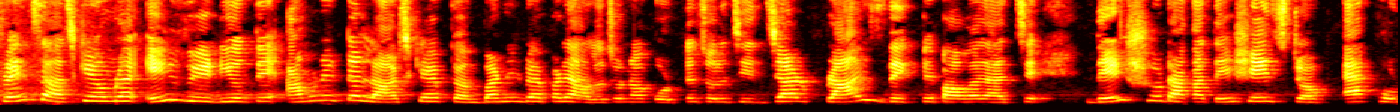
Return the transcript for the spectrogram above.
ফ্রেন্ডস আজকে আমরা এই ভিডিওতে এমন একটা লার্জ ক্যাপ কোম্পানির ব্যাপারে আলোচনা করতে চলেছি, যার প্রাইস দেখতে পাওয়া যাচ্ছে দেড়শো টাকাতে। সেই স্টক এখন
